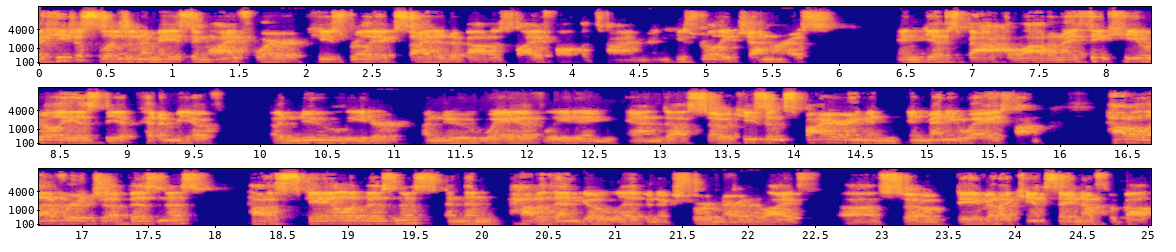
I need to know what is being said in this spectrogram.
But he just lives an amazing life where he's really excited about his life all the time and he's really generous and gives back a lot. And I think he really is the epitome of a new leader, a new way of leading. And uh, so he's inspiring in, in many ways on how to leverage a business, how to scale a business, and then how to then go live an extraordinary life. Uh, so, David, I can't say enough about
